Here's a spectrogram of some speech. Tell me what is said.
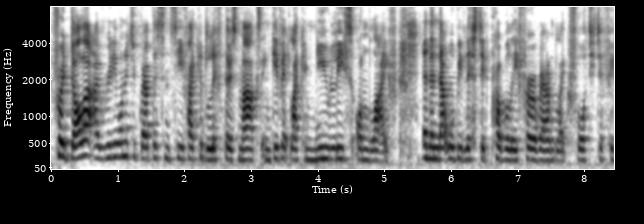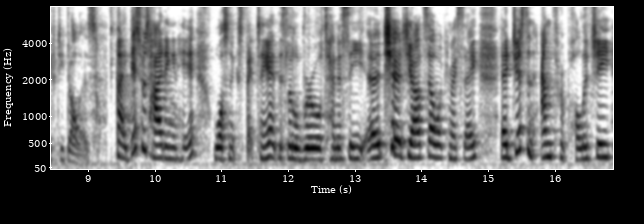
for a dollar, I really wanted to grab this and see if I could lift those marks and give it like a new lease on life. And then that will be listed probably for around like 40 to $50. Uh, this was hiding in here, wasn't expecting it, this little rural Tennessee uh, churchyard sale, what can I say? Uh, just an Anthropologie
